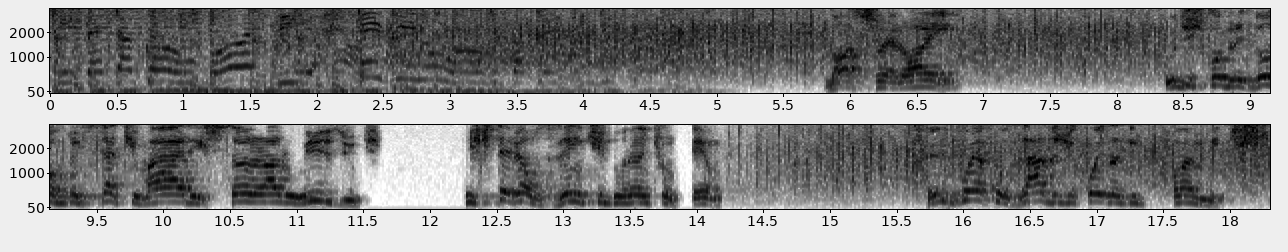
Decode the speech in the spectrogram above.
quem fecha com o bonde. Beijo no ombro só quem Nosso herói, o descobridor dos sete mares, Sir Aloysius, esteve ausente durante um tempo. Ele foi acusado de coisas infames,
